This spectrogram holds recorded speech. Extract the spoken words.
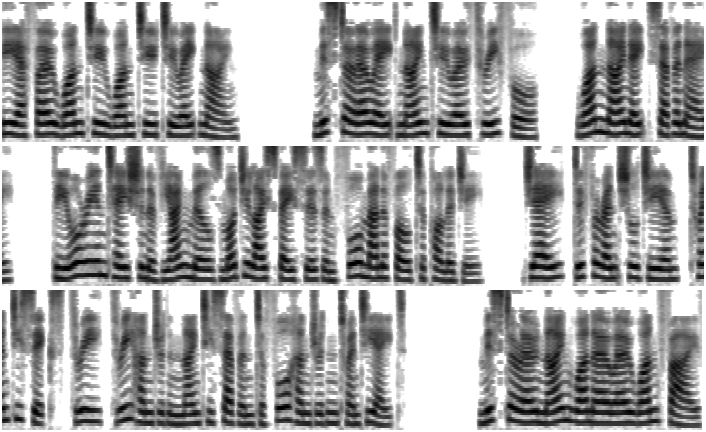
BF01212289. Mr. 0892034. 1987a. The orientation of Yang-Mills moduli spaces and four-manifold topology. J. Differential Geom. 26 3, 397 to 428. Mr. 0910015.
